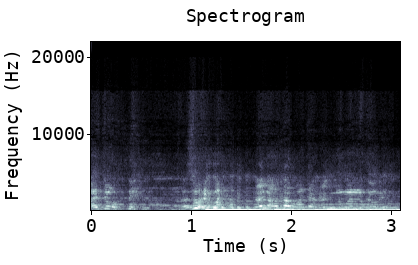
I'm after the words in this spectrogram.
राजू सोड मला. चल आता माझ्या रंगमाला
